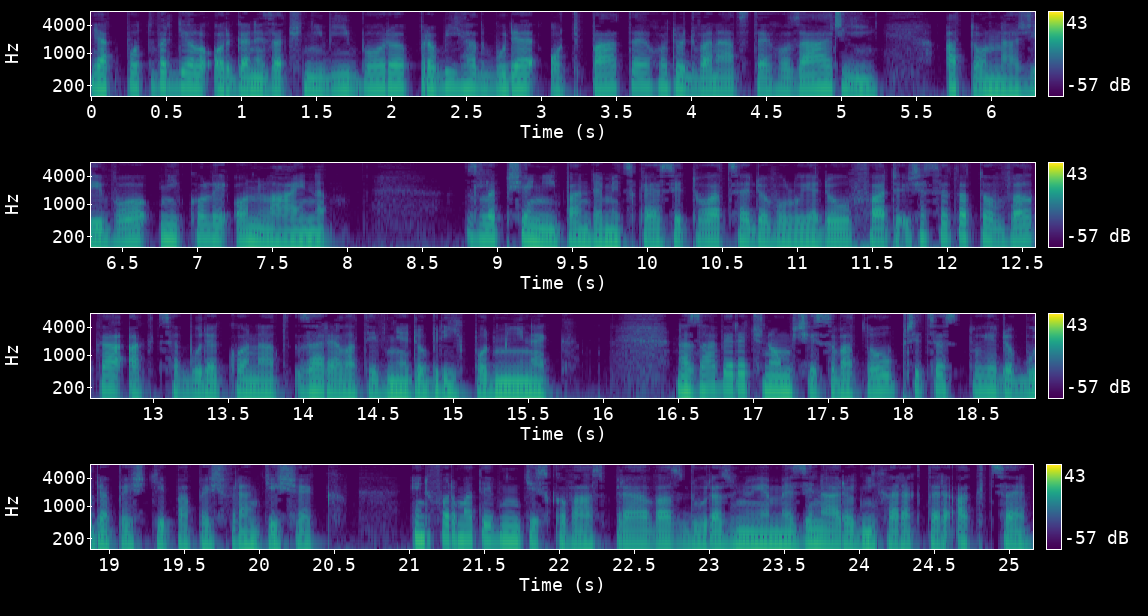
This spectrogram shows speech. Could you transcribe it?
Jak potvrdil organizační výbor, probíhat bude od 5. do 12. září, a to naživo, nikoli online. Zlepšení pandemické situace dovoluje doufat, že se tato velká akce bude konat za relativně dobrých podmínek. Na závěrečnou mši svatou přicestuje do Budapešti papež František. Informativní tisková zpráva zdůrazňuje mezinárodní charakter akce.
